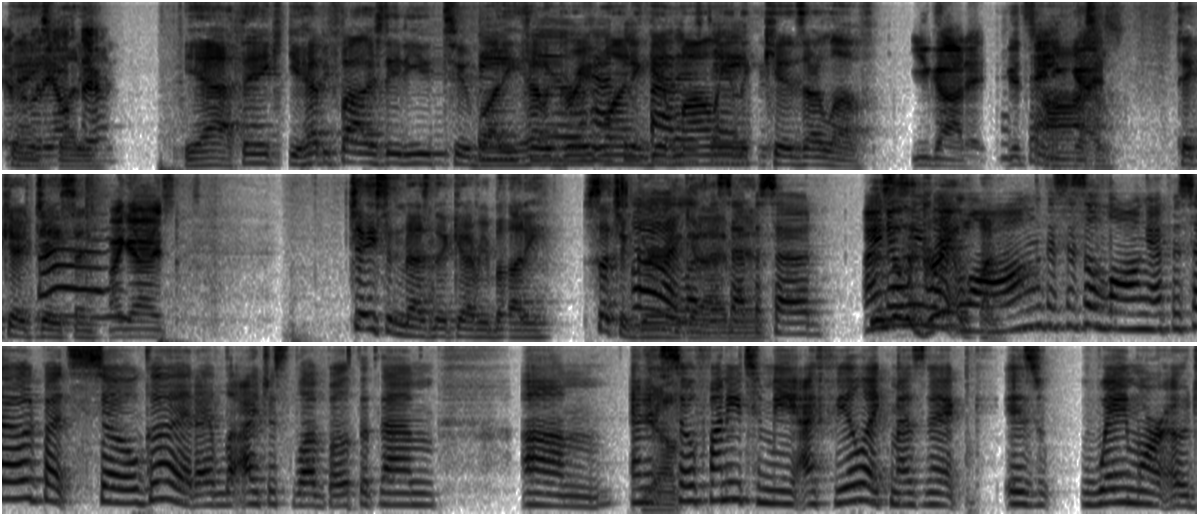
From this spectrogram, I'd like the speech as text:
everybody Thanks, out buddy. there. Yeah, thank you. Happy Father's Day to you too, buddy. Thank Have you. a great Happy one and give Father's Molly and the kids our love. You got it. Good That's seeing right. you Awesome. guys. Take care, Jason. Bye, guys. Jason Mesnick, everybody. Such a Oh, great guy. I love guy, this man. episode. I know we great went one. long. This is a long episode, but so good. I, I just love both of them. Um, and Yeah. it's so funny to me. I feel like Mesnick is way more OG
